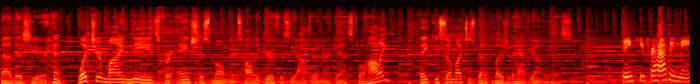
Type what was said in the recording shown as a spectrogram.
uh, this year. what your mind needs for anxious moments. Holly Gerth is the author and our guest. Well, Holly, thank you so much. It's been a pleasure to have you on with us. Thank you for having me.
